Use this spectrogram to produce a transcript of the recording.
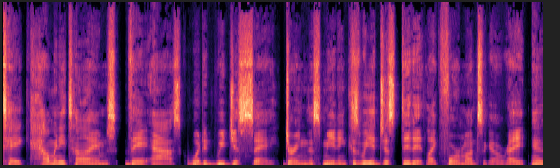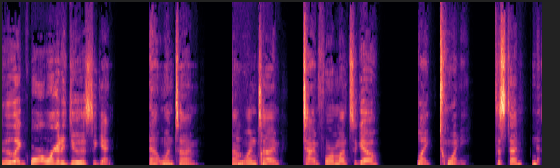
take how many times they ask, what did we just say during this meeting? Because we had just did it like four months ago, right? And they're like, we're, we're going to do this again. Not one time. Not hmm, one time. Time four months ago, like 20. This time, none.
